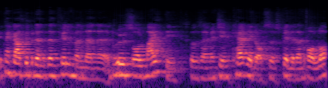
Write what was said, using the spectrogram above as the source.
Jeg tenker alltid på den, den filmen den eh, Bruce Almighty skal si, med Jim Carrey da, som spiller den rolla.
